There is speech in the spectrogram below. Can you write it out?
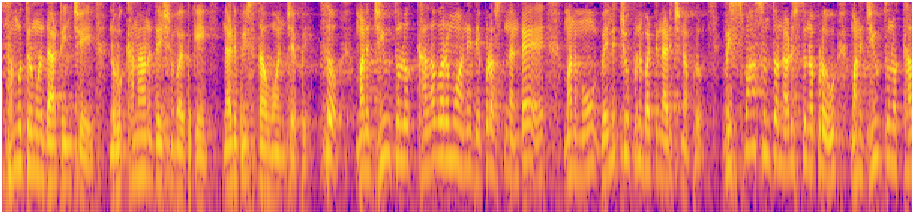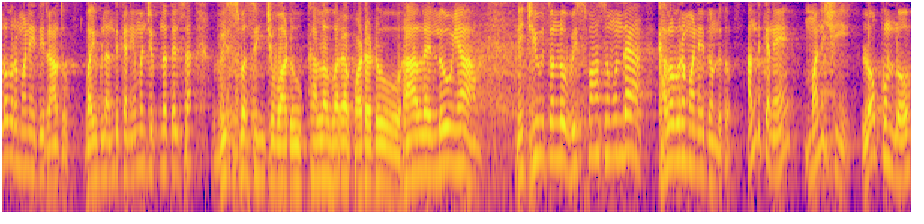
సముద్రమును దాటించి నువ్వు కనాను దేశం వైపుకి నడిపిస్తావు అని చెప్పి. సో మన జీవితంలో కలవరము అనేది ఎప్పుడు వస్తుందంటే మనము వెలిచూపును బట్టి నడిచినప్పుడు విశ్వాసంతో నడుస్తున్నప్పుడు మన జీవితంలో కలవరం అనేది రాదు. బైబిల్ అందుకని ఏమని చెప్తుందో తెలుసా? విశ్వసించువాడు కలవరపడడు. హాలెలూయా నీ జీవితంలో విశ్వాసం ఉందా? కలవరం అనేది ఉండదు. అందుకనే మనిషి లోకంలో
